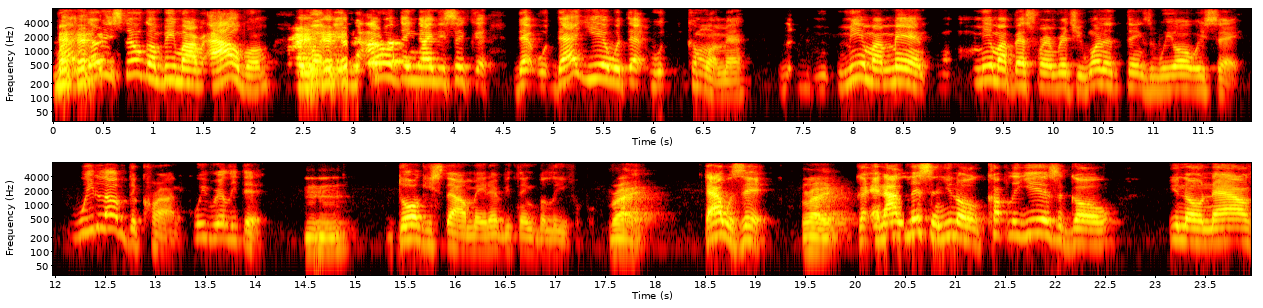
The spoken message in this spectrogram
My Dirty's still gonna be my album, Right. but it- I don't think 96 that that year with that with, come on man. Me and my man, me and my best friend Richie, one of the things that we always say, we love the chronic. We really did. Mhm. Doggy style made everything believable. Right, That was it. right. And I listened, you know, a couple of years ago, you know, now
